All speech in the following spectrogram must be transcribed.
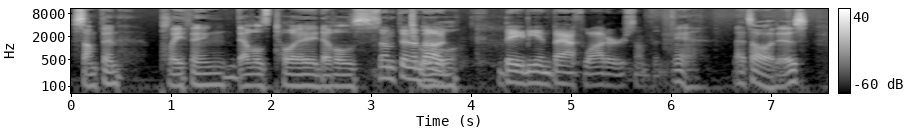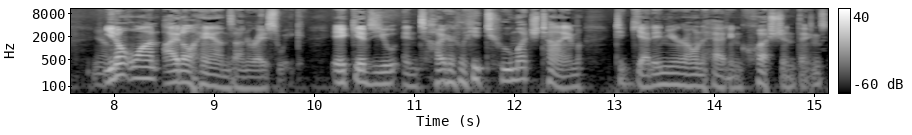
something plaything, devil's toy, devil's Something tool. about baby and bathwater or something. Yeah, that's all it is. Yeah. You don't want idle hands on race week. It gives you entirely too much time to get in your own head and question things.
